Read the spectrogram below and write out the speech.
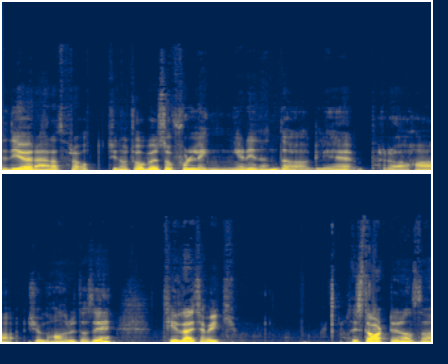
det de gjør, er at fra 28.10 så forlenger de den daglige Praha-København-ruta si til Reykjavik. De starter altså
